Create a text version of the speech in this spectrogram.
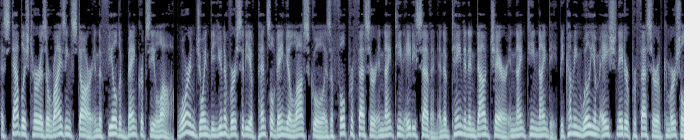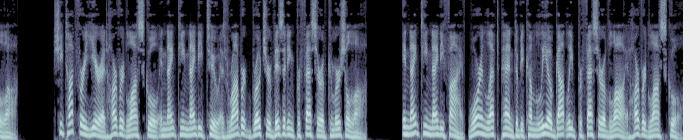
established her as a rising star in the field of bankruptcy law. Warren joined the University of Pennsylvania Law School as a full professor in 1987 and obtained an endowed chair in 1990, becoming William A. Schnader Professor of Commercial Law. She taught for a year at Harvard Law School in 1992 as Robert Braucher Visiting Professor of Commercial Law. In 1995, Warren left Penn to become Leo Gottlieb Professor of Law at Harvard Law School.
